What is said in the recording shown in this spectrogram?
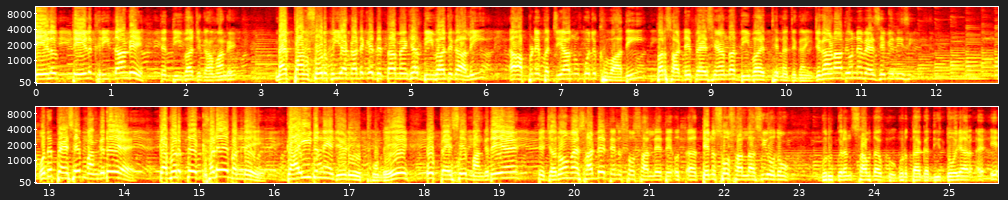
ਤੇਲ ਤੇਲ ਖਰੀਦਾਂਗੇ ਤੇ ਦੀਵਾ ਜਗਾਵਾਂਗੇ। ਮੈਂ 500 ਰੁਪਈਆ ਕੱਢ ਕੇ ਦਿੱਤਾ ਮੈਂ ਕਿਹਾ ਦੀਵਾ ਜਗਾ ਲਈ ਆਪਣੇ ਬੱਚਿਆਂ ਨੂੰ ਕੁਝ ਖਵਾ ਦੀ ਪਰ ਸਾਡੇ ਪੈਸਿਆਂ ਦਾ ਦੀਵਾ ਇੱਥੇ ਨਾ ਜਗਾਈ। ਜਗਾਣਾ ਤੇ ਉਹਨੇ ਵੈਸੇ ਵੀ ਨਹੀਂ ਸੀ। ਉਹਦੇ ਪੈਸੇ ਮੰਗਦੇ ਐ ਕਬਰ ਤੇ ਖੜੇ ਬੰਦੇ ਗਾਈਡ ਨੇ ਜਿਹੜੇ ਉੱਥੋਂ ਦੇ ਉਹ ਪੈਸੇ ਮੰਗਦੇ ਐ ਤੇ ਜਦੋਂ ਮੈਂ 350 ਸਾਲੇ ਤੇ ਉਤ- ਅ, 300 ਸਾਲਾ ਸੀ ਉਦੋਂ ਗੁਰੂ ਗ੍ਰੰਥ ਸਾਹਿਬ ਦਾ ਗੁਰਦਾ ਗੱਦੀ 2000 ਅ, ਇਹ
